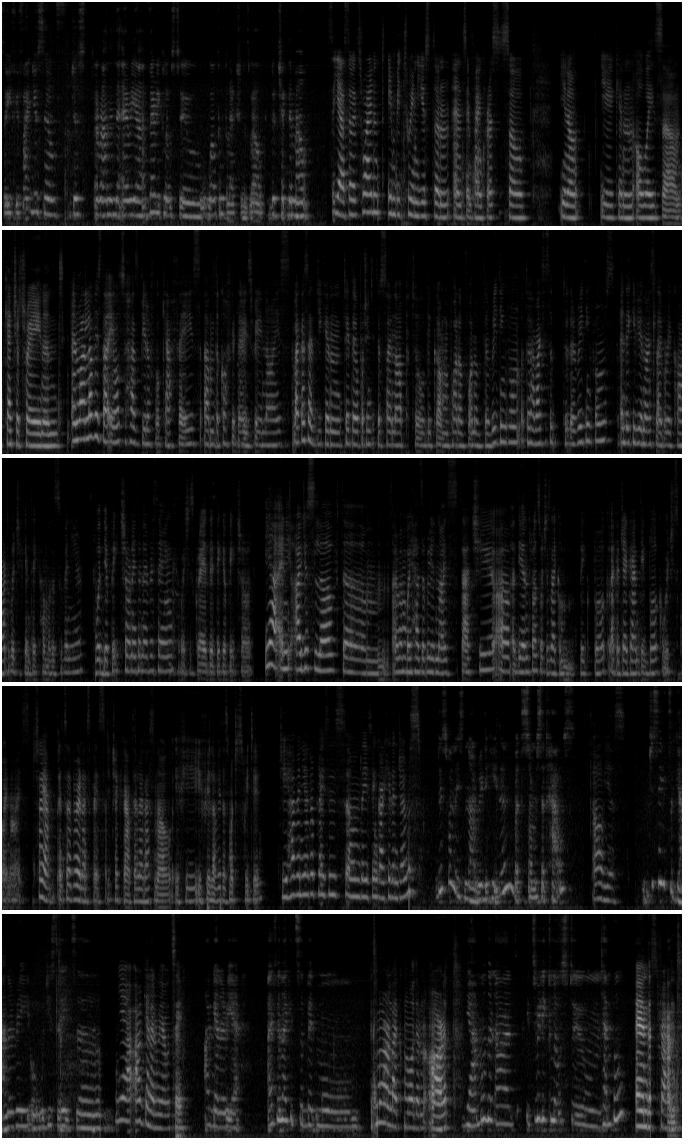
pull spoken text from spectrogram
So if you find yourself just around in the area very close to Wellcome Collection as well do check them out. So yeah so it's right in between Euston and St Pancras. So you know you can always um, catch a train and and what i love is that it also has beautiful cafes. Um, the coffee there is really nice. Like i said you can take the opportunity to sign up to become part of one of the reading room to have access to, the reading rooms. And they give you a nice library card which you can take home as a souvenir with your picture on it and everything which is great. They take a picture yeah and i just love the um, i remember it has a really nice statue uh, at the entrance which is like a big book like a gigantic book which is quite nice. So yeah it's a very nice place to check it out and let us know if you if you love it as much as we do. Do you have any other places um, that you think are hidden gems? This one is not really hidden but somerset house. Oh yes. Would you say it's a gallery or would you say it's a yeah art gallery i would say. art gallery yeah I feel like it's a bit more. It's more like modern art. Yeah, modern art. It's really close to Temple. And the Strand.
